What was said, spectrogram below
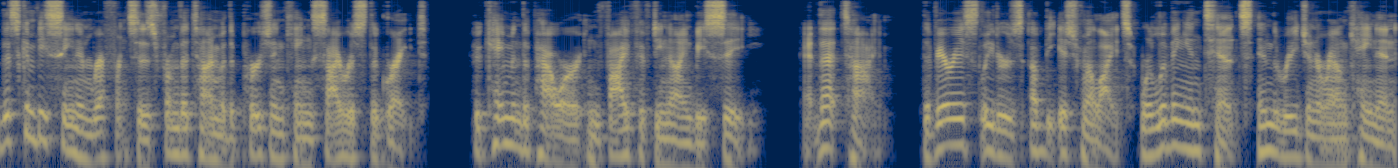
This can be seen in references from the time of the Persian king Cyrus the Great, who came into power in 559 BC. At that time, the various leaders of the Ishmaelites were living in tents in the region around Canaan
